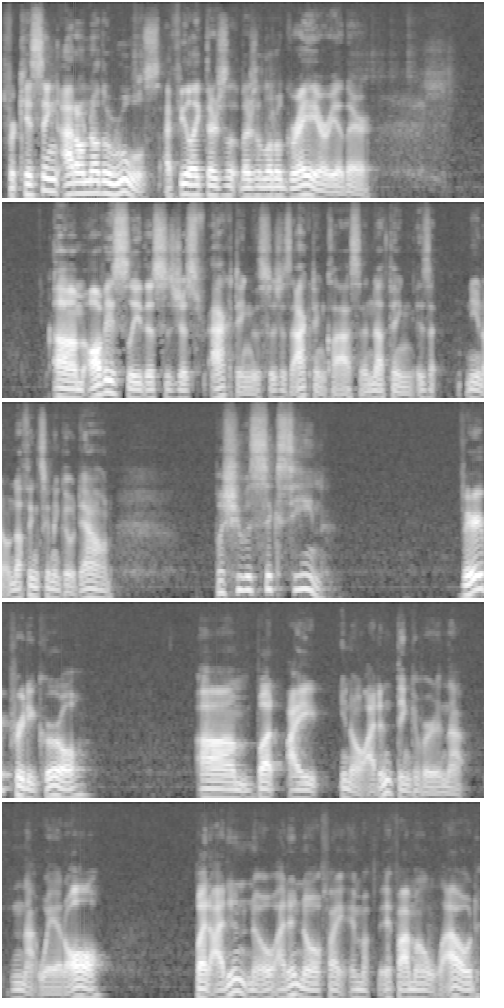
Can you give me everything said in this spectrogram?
For kissing, I don't know the rules. I feel like there's a, there's a little gray area there. Um, obviously, this is just acting. This is just acting class, and nothing is, you know, nothing's gonna go down. But she was sixteen. Very pretty girl. Um, but I, you know, I didn't think of her in that in that way at all. But I didn't know. I didn't know if I am if I'm allowed,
